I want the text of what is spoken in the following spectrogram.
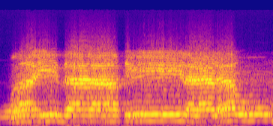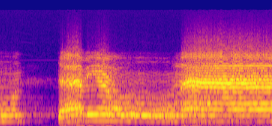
وإذا قيل لهم اتبعوا ما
